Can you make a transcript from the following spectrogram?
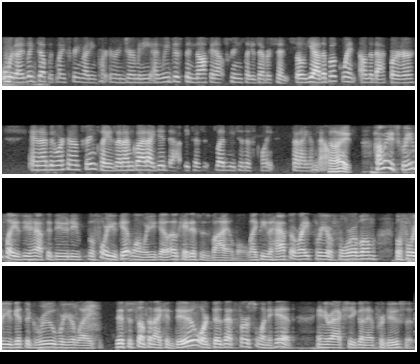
when I linked up with my screenwriting partner in Germany, and we've just been knocking out screenplays ever since. So yeah, the book went on the back burner, and I've been working on screenplays, and I'm glad I did that because it's led me to this point that I am now. Nice. How many screenplays do you have to do to, before you get one where you go, okay, this is viable? Like, do you have to write three or four of them before you get the groove where you're like, this is something I can do, or does that first one hit and you're actually going to produce it?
